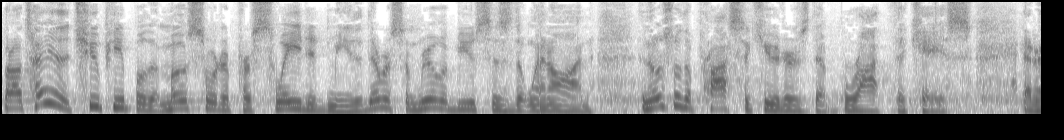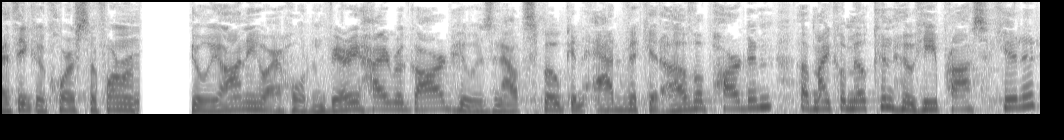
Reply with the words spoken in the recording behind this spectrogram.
But I'll tell you the two people that most sort of persuaded me that there were some real abuses that went on. And those were the prosecutors that brought the case. And I think, of course, the former Giuliani, who I hold in very high regard, who is an outspoken advocate of a pardon of Michael Milken, who he prosecuted.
